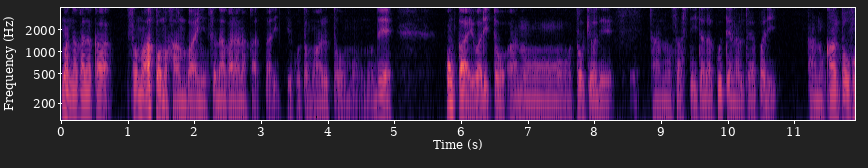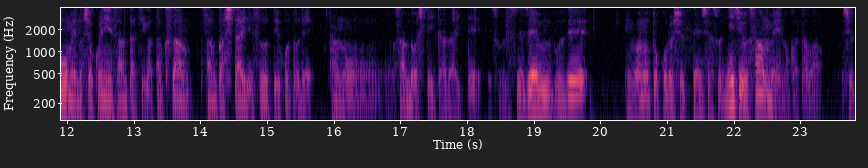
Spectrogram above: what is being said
まあ、なかなかその後の販売につながらなかったりっていうこともあると思うので今回割と、あの東京であのさせていただくってなるとやっぱりあの関東方面の職人さんたちがたくさん参加したいですっていうことで、あの賛同していただいてそうですね全部で今のところ出店者数23名の方が出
